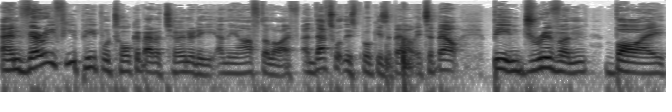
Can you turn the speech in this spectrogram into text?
And very few people talk about eternity and the afterlife, and that's what this book is about. It's about being driven by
